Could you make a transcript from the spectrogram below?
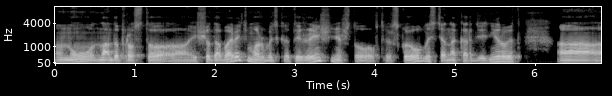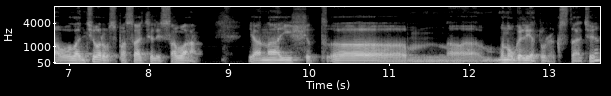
Ну, надо просто еще добавить, может быть, к этой женщине, что в Тверской области она координирует а, волонтеров, спасателей «Сова» и она ищет э, э, много лет уже, кстати, э,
